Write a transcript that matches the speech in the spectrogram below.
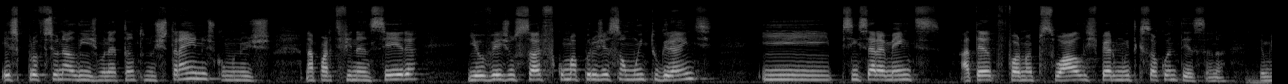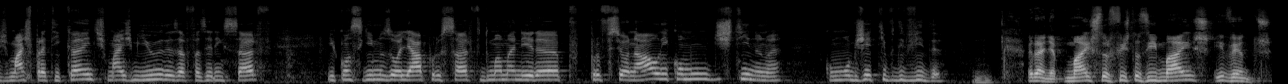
esse profissionalismo, né? tanto nos treinos como nos, na parte financeira. E eu vejo o surf com uma projeção muito grande e, sinceramente, até de forma pessoal, espero muito que isso aconteça. Né? Temos mais praticantes, mais miúdas a fazerem surf e conseguimos olhar para o surf de uma maneira profissional e como um destino, não é? Como um objetivo de vida. Aranha, mais surfistas e mais eventos.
